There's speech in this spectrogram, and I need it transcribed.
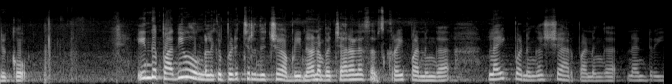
இருக்கும். இந்த பதிவு உங்களுக்கு பிடிச்சிருந்துச்சு அப்படின்னா நம்ம சேனலை சப்ஸ்கிரைப் பண்ணுங்கள் லைக் பண்ணுங்கள் ஷேர் பண்ணுங்கள் நன்றி.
